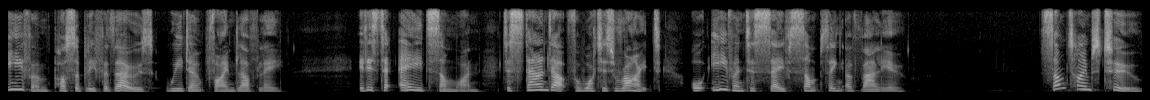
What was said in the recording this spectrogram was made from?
even possibly for those we don't find lovely. It is to aid someone, to stand up for what is right, or even to save something of value. Sometimes, too,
